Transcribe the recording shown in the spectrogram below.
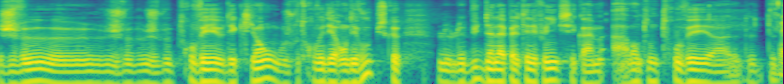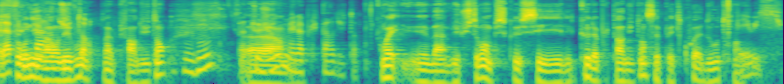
je veux, euh, je veux, je veux trouver des clients ou je veux trouver des rendez-vous, puisque le, le but d'un appel téléphonique c'est quand même avant tout de trouver, euh, de, de fournir un rendez-vous la plupart du temps. Mhm. Pas toujours, Euh, mais la plupart du temps. Ouais, et ben justement puisque c'est que la plupart du temps, ça peut être quoi d'autre Eh oui.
